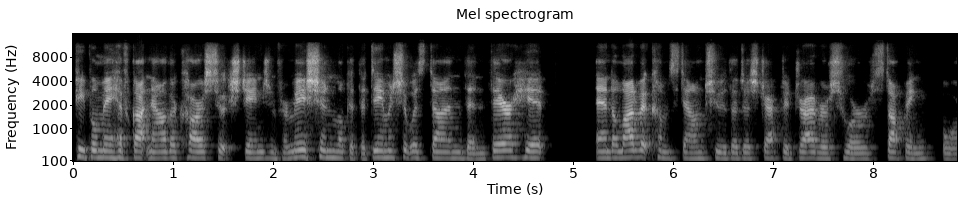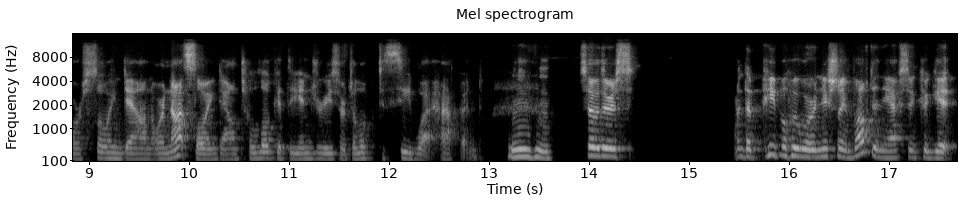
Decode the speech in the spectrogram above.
People may have gotten out of their cars to exchange information look at the damage that was done then they're hit. And a lot of it comes down to the distracted drivers who are stopping or slowing down or not slowing down to look at the injuries or to look to see what happened. Mm-hmm. so there's the people who were initially involved in the accident could get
